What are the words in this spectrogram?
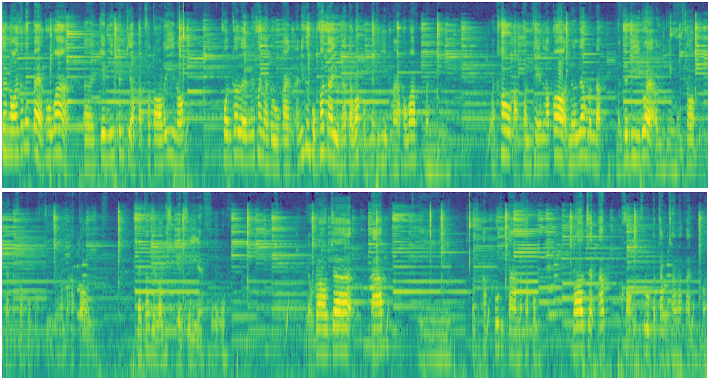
จะน้อยก็ไม่แปลกเพราะว่าเเกมนี้เป็นเกี่ยวกับสตอรี่เนาะคนก็เลยไม่ค่อยมาดูกัน อันนี้คือผมเข้าใจอยู่นะ แต่ว่าผมอยากจะหยิบมา เพราะว่ามันมันเข้ากับคอนเทนต์แล้วก็เนื้อเรื่องมันแบบเหมือนจะดีด้วย เอาจริงๆผมชอบเหมือนกันนะครับผมโอเคเรามาอัพต่อเลย ใช้ตั้ง 721ปีเนี่ยโห เดี๋ยวเราจะอัพเราจะอัพผู้ติดตามนะครับผม เราจะอัพของครูประจำชั้นละกันมา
